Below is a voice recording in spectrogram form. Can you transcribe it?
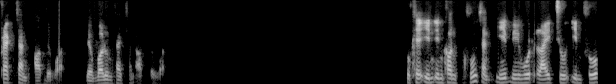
fraction of the void, the volume fraction of the void. Okay, in, in conclusion, if we would like to improve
